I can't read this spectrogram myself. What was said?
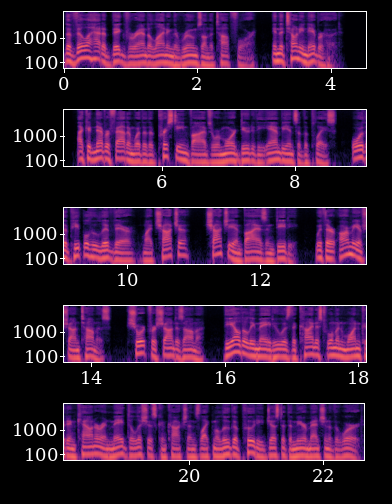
the villa had a big veranda lining the rooms on the top floor, in the Tony neighborhood. I could never fathom whether the pristine vibes were more due to the ambience of the place, or the people who lived there, my Chacha, Chachi and Bayas and Didi, with their army of Shantamas, short for Shantazama, the elderly maid who was the kindest woman one could encounter and made delicious concoctions like Maluga Pudi just at the mere mention of the word.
